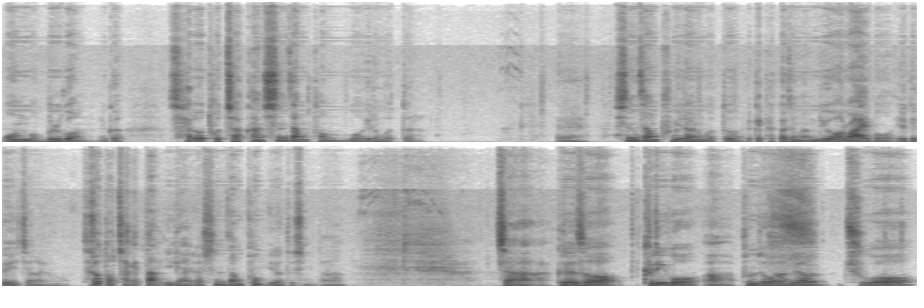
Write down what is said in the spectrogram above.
온 뭐 물건, 그러니까 새로 도착한 신상품, 뭐 이런 것들. 예. 신상품이라는 것도 이렇게 백화점 가면 new arrival 이렇게 되어 있잖아요. 새로 도착했다. 이게 아니라 신상품 이런 뜻입니다. 자, 그래서, 그리고, 아, 분석을 하면 주어,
